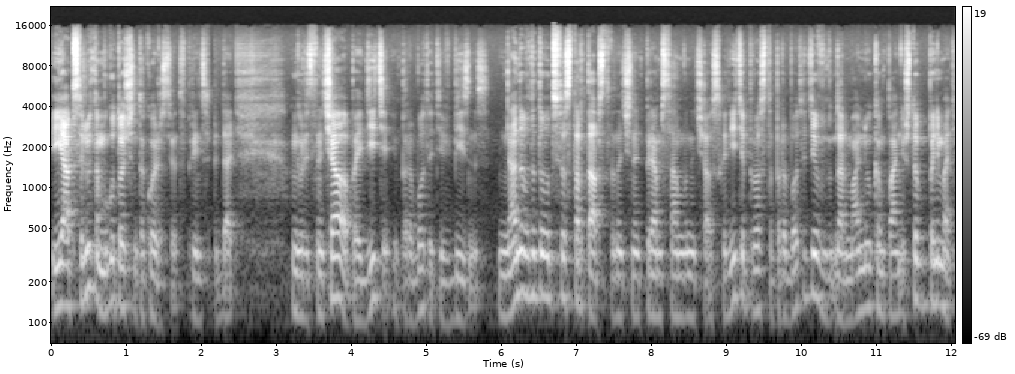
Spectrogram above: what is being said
И я абсолютно могу точно такой же совет, в принципе, дать. Он говорит, сначала пойдите и поработайте в бизнес. Не надо вот это вот все стартапство начинать прямо с самого начала. Сходите, просто поработайте в нормальную компанию, чтобы понимать,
